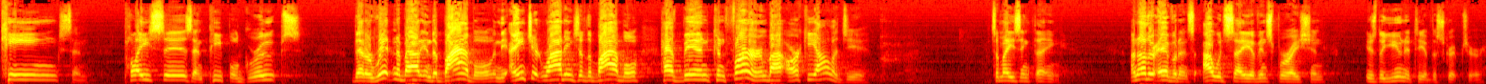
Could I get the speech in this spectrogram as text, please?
kings and places and people groups that are written about in the Bible, in the ancient writings of the Bible, have been confirmed by archaeology. It's an amazing thing. Another evidence, I would say, of inspiration is the unity of the Scripture.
